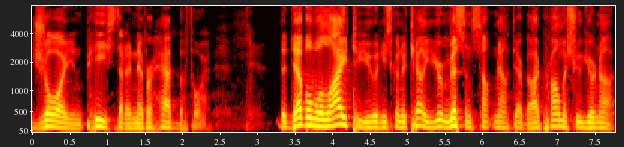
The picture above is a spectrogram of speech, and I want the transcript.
joy and peace that I never had before. The devil will lie to you and he's going to tell you you're missing something out there, but I promise you, you're not.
